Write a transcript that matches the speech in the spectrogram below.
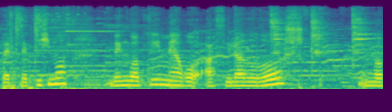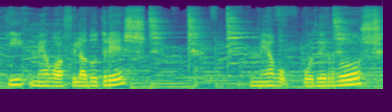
Perfectísimo. Vengo aquí, me hago afilado 2. Vengo aquí, me hago afilado 3. Me hago poder 2.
